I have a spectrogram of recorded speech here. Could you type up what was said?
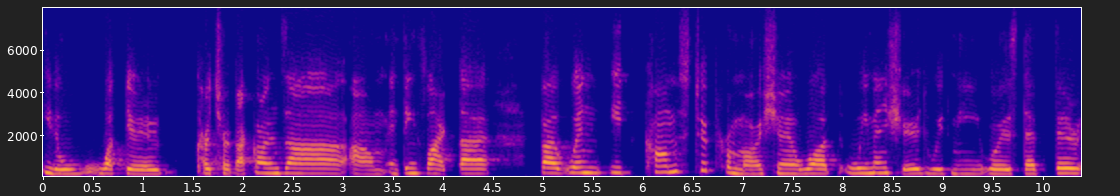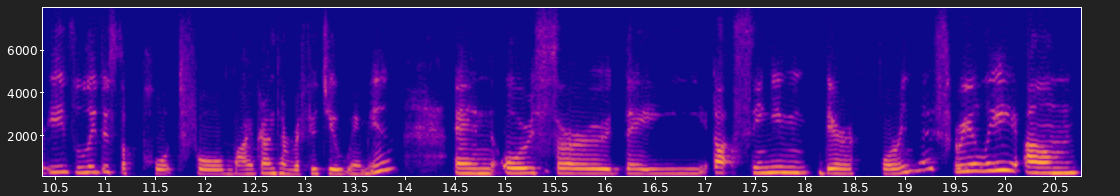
you know what their cultural backgrounds are um, and things like that. But when it comes to promotion, what women shared with me was that there is little support for migrant and refugee women. And also, they start seeing their foreignness really um,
